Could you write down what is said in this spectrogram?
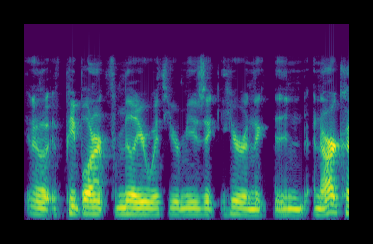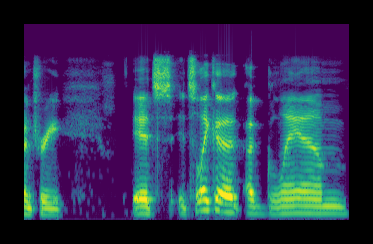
you know, if people aren't familiar with your music here in the in, in our country, it's it's like a, a glam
